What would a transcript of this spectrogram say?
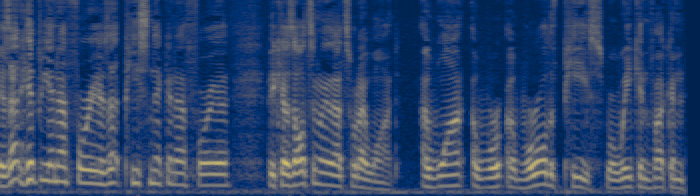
Is that hippie enough for you? Is that peacenik enough for you? Because ultimately, that's what I want. I want a, wor- a world of peace where we can fucking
